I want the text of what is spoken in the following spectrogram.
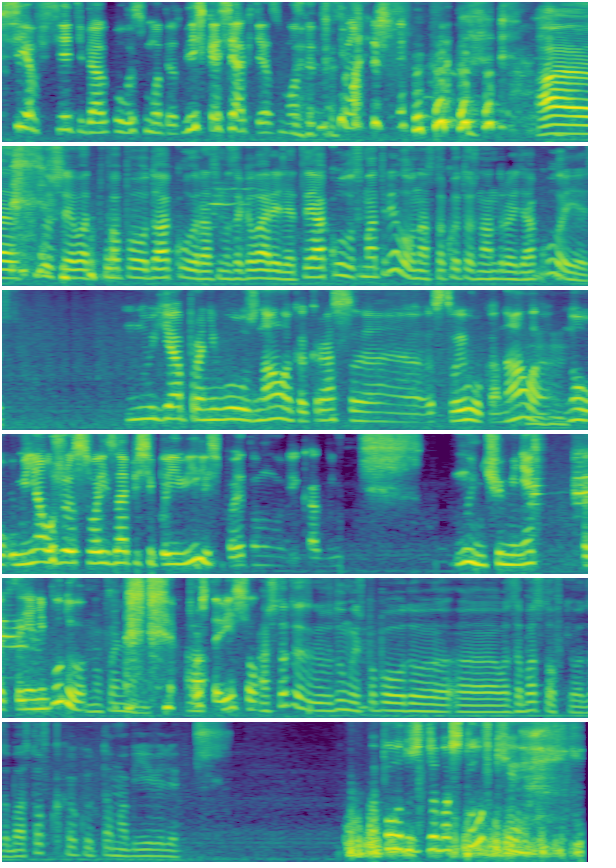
все, все, тебя акулы смотрят, весь косяк тебя смотрит, понимаешь? А, слушай, вот по поводу акулы, раз мы заговорили. Ты акулу смотрела? У нас такой тоже на андроиде акула есть. Ну, я про него узнала как раз э, с твоего канала. Мгм. Но у меня уже свои записи появились, поэтому и как бы, ну, ничего менять как-то я не буду. Ну, понятно. А- Просто весело. А что ты думаешь по поводу э, вот забастовки? Вот забастовку какую-то там объявили. По поводу забастовки.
